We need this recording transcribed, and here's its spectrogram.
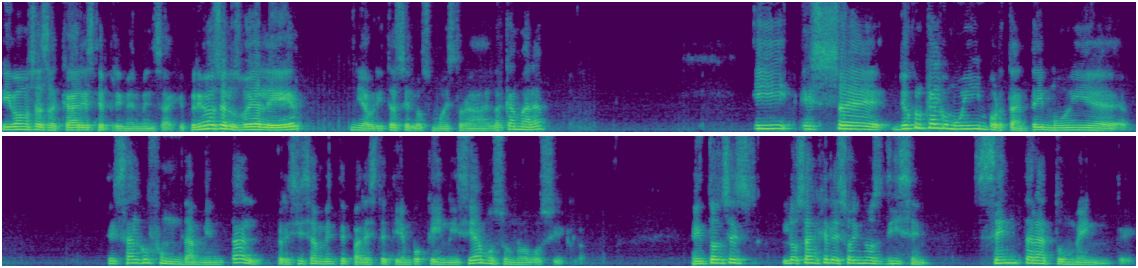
Y vamos a sacar este primer mensaje. Primero se los voy a leer y ahorita se los muestro a la cámara. Y es, eh, yo creo que algo muy importante y muy, eh, es algo fundamental precisamente para este tiempo que iniciamos un nuevo ciclo. Entonces, los ángeles hoy nos dicen, centra tu mente.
